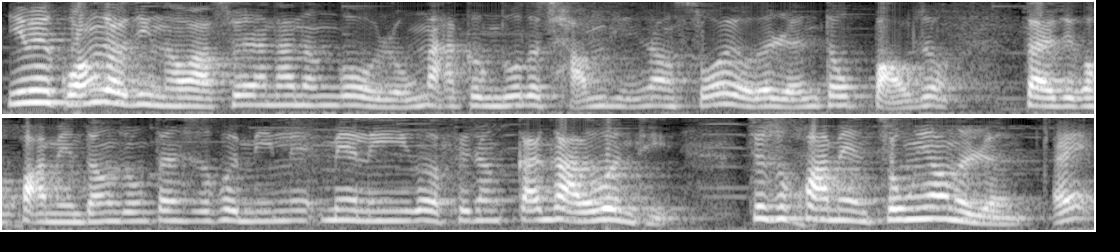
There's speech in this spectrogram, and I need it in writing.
因为广角镜头啊，虽然它能够容纳更多的场景，让所有的人都保证在这个画面当中，但是会面临面临一个非常尴尬的问题，就是画面中央的人，哎，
